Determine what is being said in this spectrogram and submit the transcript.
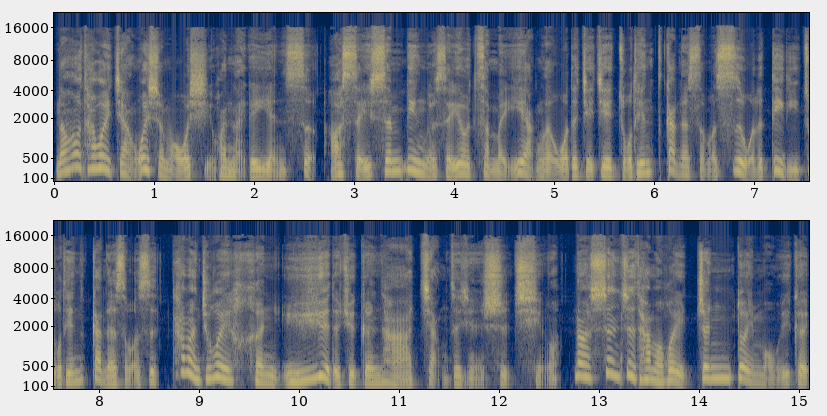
然后他会讲为什么我喜欢哪个颜色啊？谁生病了？谁又怎么样了？我的姐姐昨天干了什么事？我的弟弟昨天干了什么事？他们就会很愉悦的去跟他讲这件事情哦。那甚至他们会针对某一个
